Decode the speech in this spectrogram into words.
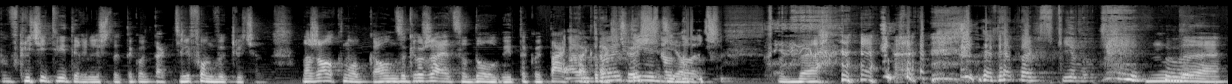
включить Твиттер или что-то такое, так, телефон выключен. Нажал кнопку, а он загружается долго, и такой, так, так, так, что я делаю? Да. Я так скинул. Да.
